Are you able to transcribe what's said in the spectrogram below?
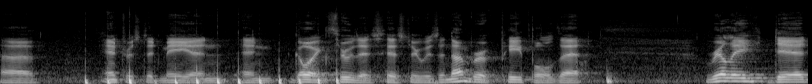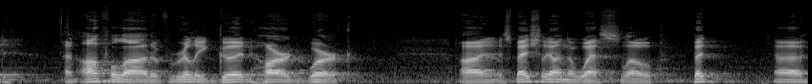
uh, interested me in, in going through this history was a number of people that really did an awful lot of really good, hard work uh, especially on the west slope. But, uh,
